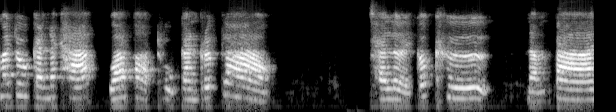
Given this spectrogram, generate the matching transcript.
มาดูกันนะคะว่าตอบถูกกันหรือเปล่า เฉลยก็คือ น้ำตาล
